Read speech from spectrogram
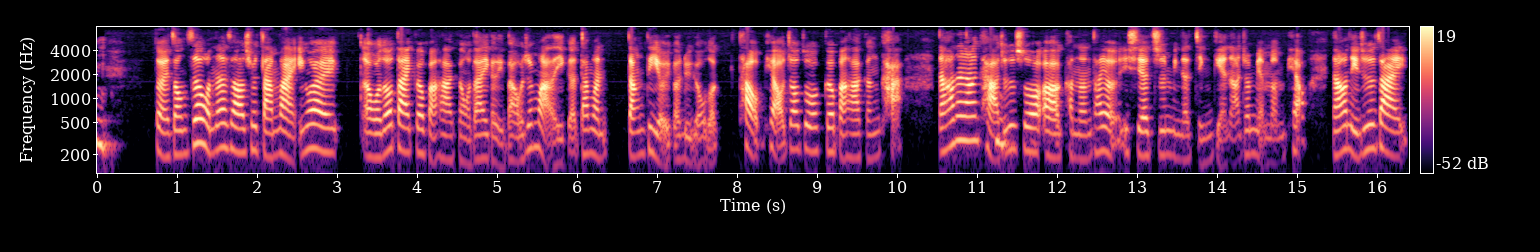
嗯，对，总之我那时候去丹麦，因为呃我都带哥本哈根，我待一个礼拜，我就买了一个他们当地有一个旅游的套票，叫做哥本哈根卡，然后那张卡就是说、嗯、呃可能它有一些知名的景点啊，就免门票，然后你就是在。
